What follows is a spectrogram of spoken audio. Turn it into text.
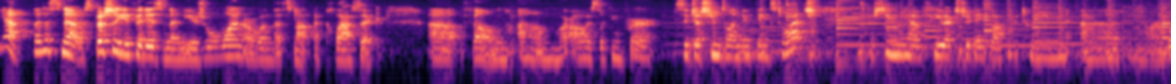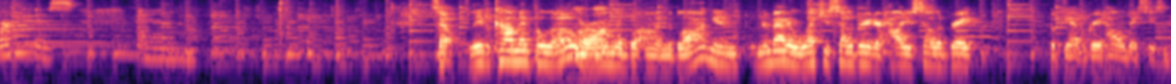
Yeah, let us know, especially if it is an unusual one or one that's not a classic uh, film. Um, we're always looking for suggestions on new things to watch, especially when we have a few extra days off between uh, you know, our work is and So leave a comment below or on the on the blog, and no matter what you celebrate or how you celebrate, hope you have a great holiday season.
